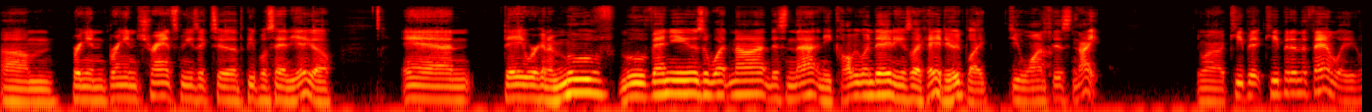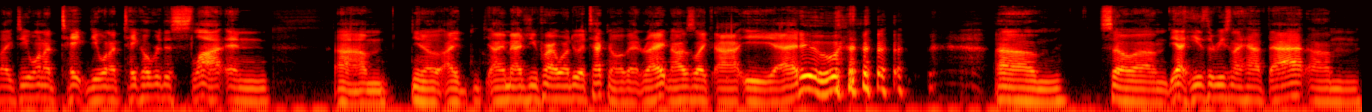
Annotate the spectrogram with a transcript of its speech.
um, bringing bringing trance music to the people of San Diego, and they were gonna move move venues and whatnot, this and that. And he called me one day and he was like, "Hey, dude, like, do you want this night? You want to keep it keep it in the family? Like, do you want to take do you want to take over this slot and um, you know, I I imagine you probably want to do a techno event, right?" And I was like, uh, "Yeah, I do." um, so um, yeah, he's the reason I have that. Um,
